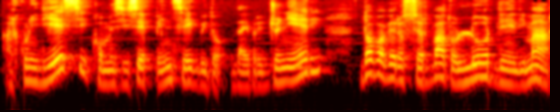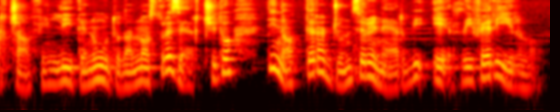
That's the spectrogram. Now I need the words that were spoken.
Alcuni di essi, come si seppe in seguito dai prigionieri, dopo aver osservato l'ordine di marcia fin lì tenuto dal nostro esercito, di notte raggiunsero i nervi e riferirono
